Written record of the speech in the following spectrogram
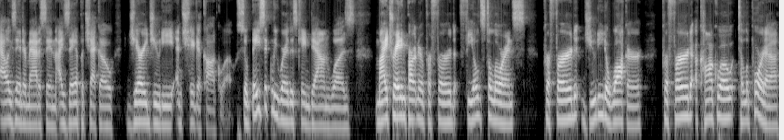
Alexander Mattison, Isaiah Pacheco, Jerry Jeudy, and Chig Okonkwo. So basically, where this came down was my trading partner preferred Fields to Lawrence, preferred Jeudy to Walker, preferred Okonkwo to LaPorta,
